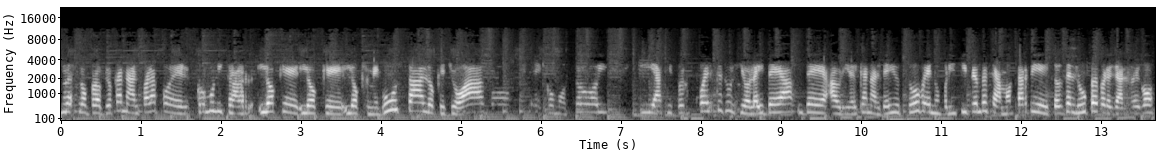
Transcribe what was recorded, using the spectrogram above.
nuestro propio canal para poder comunicar lo que, lo que, lo que me gusta, lo que yo hago, eh, como soy y así fue pues que surgió la idea de abrir el canal de YouTube. En un principio empecé a montar videitos de Lupe, pero ya luego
